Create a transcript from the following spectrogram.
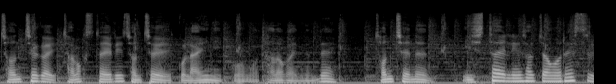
전체가 자막 스타일이 전체가 있고 라인이 있고 뭐 단어가 있는데 전체는 이 스타일링 설정을 했을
